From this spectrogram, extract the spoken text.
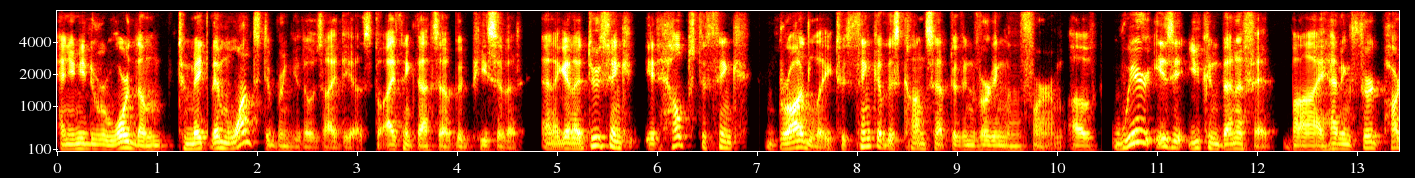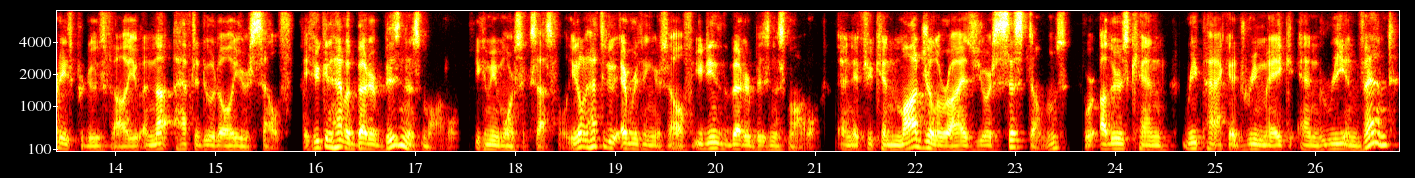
and you need to reward them to make them want to bring you those ideas. So i think that's a good piece of it. And again i do think it helps to think broadly to think of this concept of inverting the firm of where is it you can benefit by having third parties produce value and not have to do it all yourself? If you can have a better business model you can be more successful. You don't have to do everything yourself. You need the better business model. And if you can modularize your systems where others can repackage remake and reinvent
